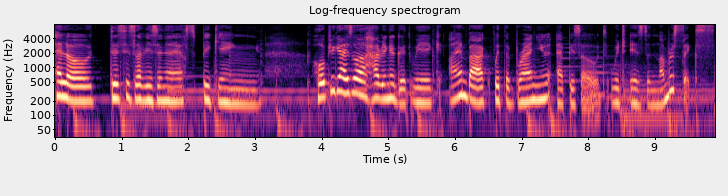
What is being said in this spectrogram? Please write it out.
Hello, this is a visionaire speaking. Hope you guys are having a good week. I am back with a brand new episode, which is the number six.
